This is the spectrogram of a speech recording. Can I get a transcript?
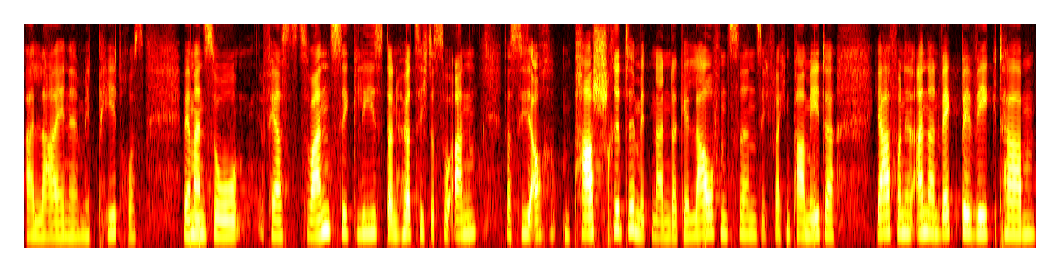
alleine mit Petrus. Wenn man so Vers 20 liest, dann hört sich das so an, dass sie auch ein paar Schritte miteinander gelaufen sind, sich vielleicht ein paar Meter ja, von den anderen wegbewegt haben,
